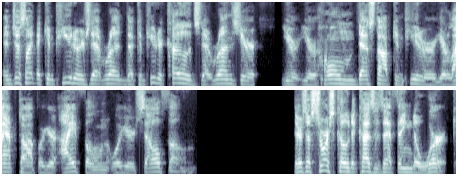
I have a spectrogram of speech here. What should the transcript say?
And just like the computers that run the computer codes that runs your your your home desktop computer, your laptop, or your iPhone or your cell phone. There's a source code that causes that thing to work.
